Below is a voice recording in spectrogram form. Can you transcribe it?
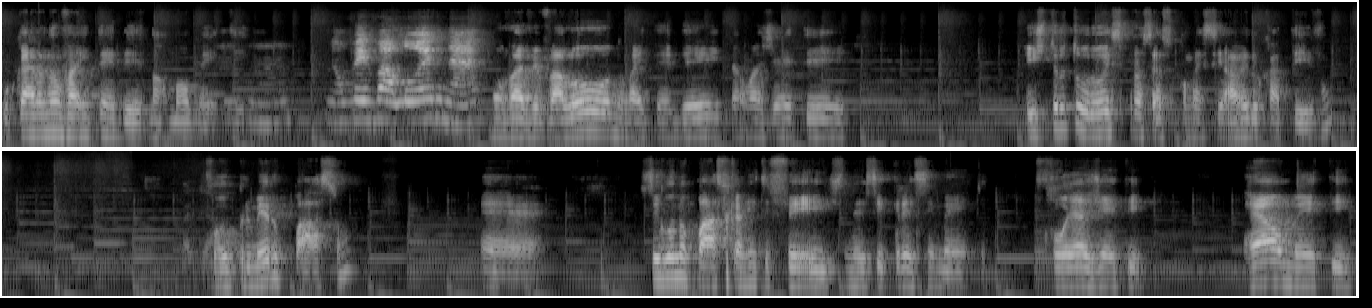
o cara não vai entender normalmente. Uhum. Não vê valor, né? Não vai ver valor, não vai entender. Então, a gente estruturou esse processo comercial educativo. Legal. Foi o primeiro passo. É, o segundo passo que a gente fez nesse crescimento foi a gente realmente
